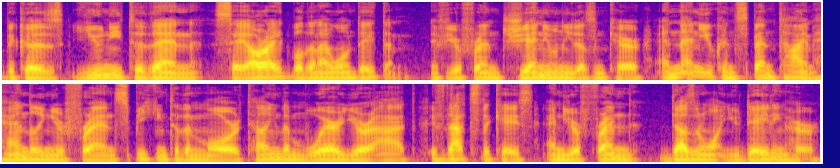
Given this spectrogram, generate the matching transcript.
Because you need to then say, all right, well, then I won't date them if your friend genuinely doesn't care. And then you can spend time handling your friend, speaking to them more, telling them where you're at. If that's the case and your friend doesn't want you dating her,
